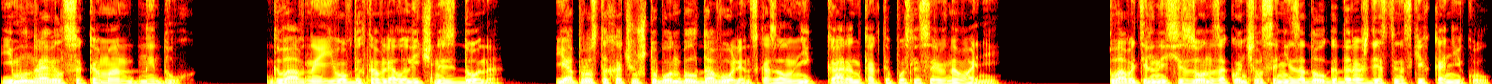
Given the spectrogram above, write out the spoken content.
Ему нравился командный дух. Главное, его вдохновляла личность Дона. Я просто хочу, чтобы он был доволен, сказал Ник Карен как-то после соревнований. Плавательный сезон закончился незадолго до рождественских каникул.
